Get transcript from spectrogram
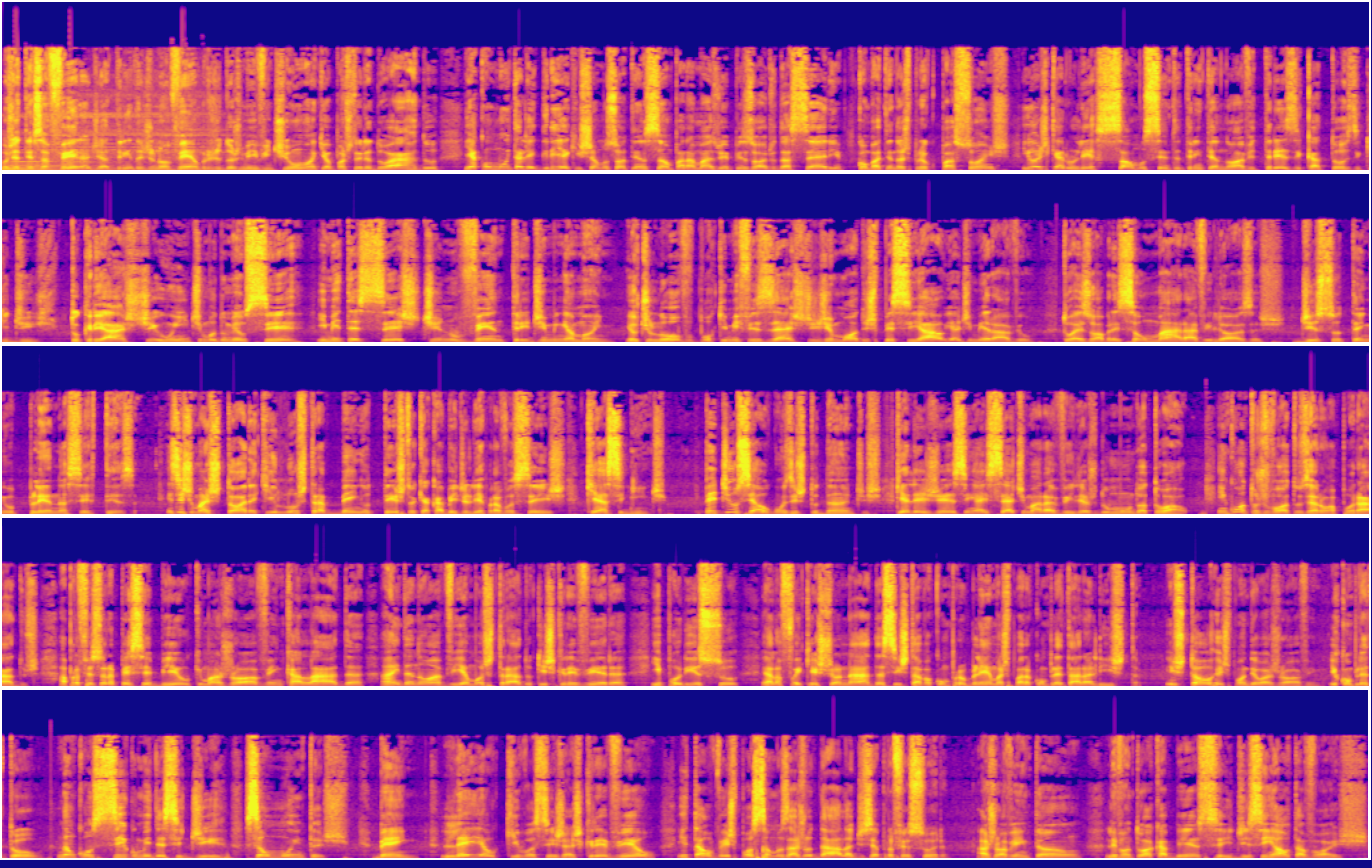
Hoje é terça-feira, dia 30 de novembro de 2021. Aqui é o pastor Eduardo e é com muita alegria que chamo sua atenção para mais um episódio da série Combatendo as Preocupações. E hoje quero ler Salmo 139, 13 e 14, que diz: Tu criaste o íntimo do meu ser e me teceste no ventre de minha mãe. Eu te louvo porque me fizeste de modo especial e admirável. Tuas obras são maravilhosas, disso tenho plena certeza. Existe uma história que ilustra bem o texto que acabei de ler para vocês, que é a seguinte. Pediu-se a alguns estudantes que elegessem as sete maravilhas do mundo atual. Enquanto os votos eram apurados, a professora percebeu que uma jovem calada ainda não havia mostrado o que escrevera e por isso ela foi questionada se estava com problemas para completar a lista. Estou, respondeu a jovem, e completou: Não consigo me decidir, são muitas. Bem, leia o que você já escreveu e talvez possamos ajudá-la, disse a professora. A jovem então levantou a cabeça e disse em alta voz:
